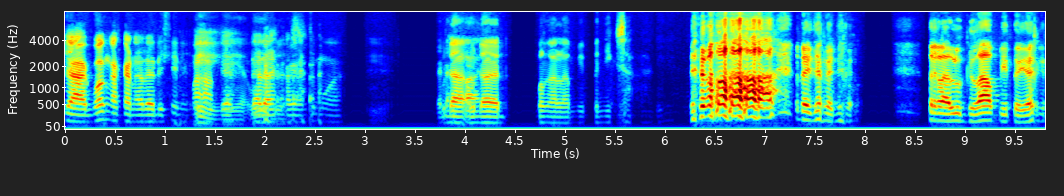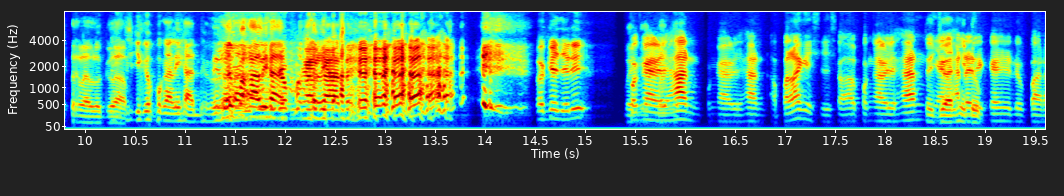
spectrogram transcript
ya gua nggak akan ada di sini maaf Iya, ya iya, dadah udah. kalian semua udah Kenapa? udah mengalami penyiksaan. Udah jangan jangan. Terlalu gelap itu ya terlalu gelap. itu juga pengalihan. Itu pengalihan. Juga pengalihan. Oke jadi Banyak pengalihan pengalihan. Apalagi sih soal pengalihan Tujuan yang ada hidup. di kehidupan.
